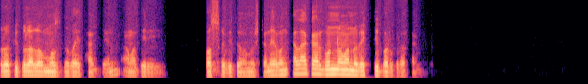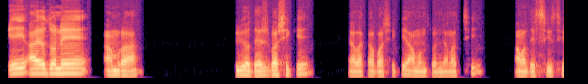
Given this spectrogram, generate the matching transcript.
রফিকুল আলম মজনুবাই থাকবেন, আমাদের এই বস্ত্র বিতরণ অনুষ্ঠানে এবং এলাকার গণ্যমান্য ব্যক্তিবর্গরা থাকবেন। এই আয়োজনে আমরা প্রিয় দেশবাসীকে, এলাকাবাসীকে আমন্ত্রণ জানাচ্ছি আমাদের শ্রী শ্রী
